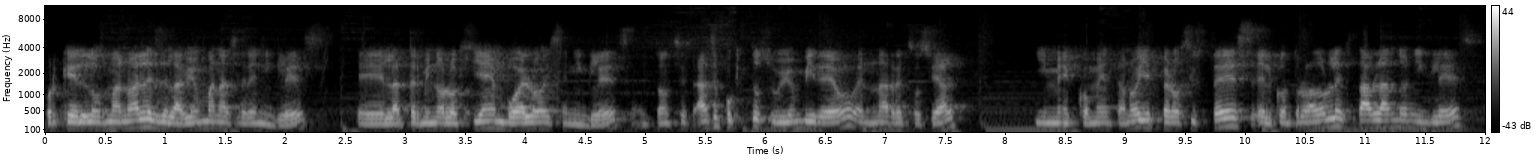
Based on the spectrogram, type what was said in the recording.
Porque los manuales del avión van a ser en inglés. Eh, la terminología en vuelo es en inglés. Entonces, hace poquito subí un video en una red social y me comentan, oye, pero si ustedes, el controlador le está hablando en inglés,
